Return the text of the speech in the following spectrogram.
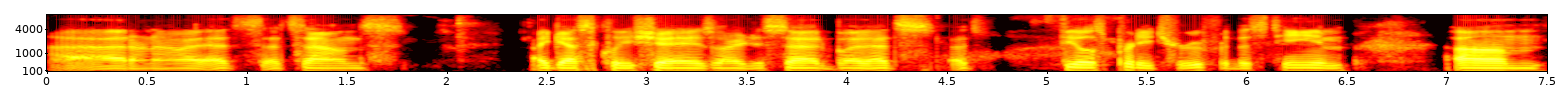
I don't know. That's that sounds, I guess, cliche is what I just said, but that's that feels pretty true for this team. Um,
